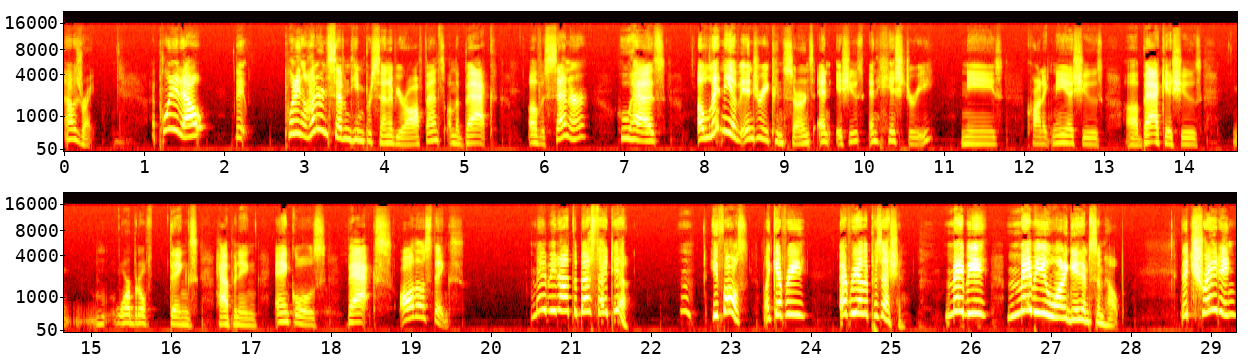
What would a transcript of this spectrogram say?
I was right. I pointed out that putting 117% of your offense on the back of a center who has a litany of injury concerns and issues and history knees, chronic knee issues, uh, back issues, orbital things happening, ankles, backs, all those things. Maybe not the best idea. Hmm, he falls like every every other possession. Maybe maybe you want to get him some help. The trading,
